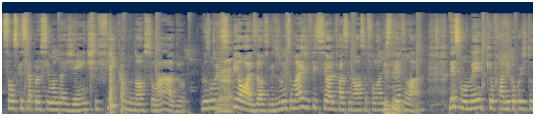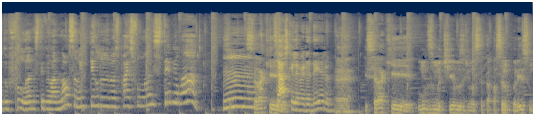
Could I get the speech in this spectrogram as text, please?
são os que se aproximam da gente, ficam do nosso lado nos momentos É. piores da nossa vida, nos momentos mais difíceis, você olha e fala assim, nossa, fulano esteve lá. Nesse momento que eu falei que eu perdi tudo, fulano esteve lá. Nossa, no enterro dos meus pais, fulano esteve lá. Hum, Será que. Você acha que ele é verdadeiro? É. E será que um dos motivos de você estar tá passando por isso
